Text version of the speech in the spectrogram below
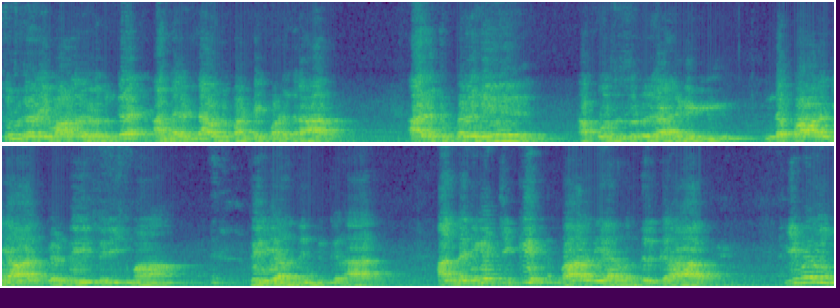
சூழ்களை வாழர்களும் என்கிற அந்த இரண்டாவது பாட்டை பாடுகிறார். அதற்கு பிறகு அப்போது சொல்லுகிறார்கள் இந்த பாடல் யாருக்கு எழுதியது தெரியுமா? தெரியாது என்கிறார். அந்த நிகழ்ச்சிக்கு பாரதியார் வந்திருக்கிறார். இவரும்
